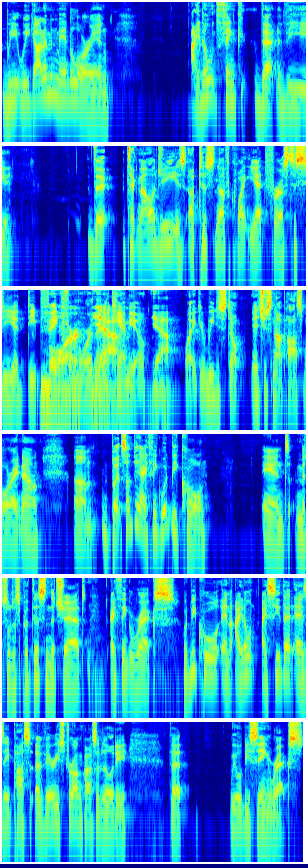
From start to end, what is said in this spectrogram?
We we got him in Mandalorian. I don't think that the the technology is up to snuff quite yet for us to see a deep fake for More, more than yeah. a cameo. Yeah, Like we just don't. It's just not possible right now. Um, but something I think would be cool, and Mitchell just put this in the chat. I think Rex would be cool, and I don't. I see that as a poss- a very strong possibility that we will be seeing Rex.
